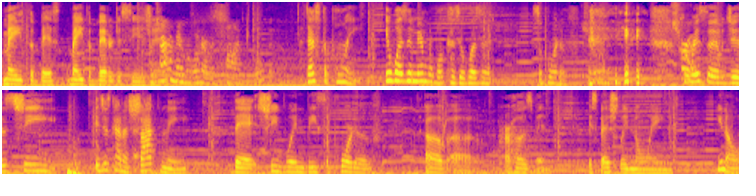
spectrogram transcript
made the best, made the better decision? I'm trying to remember what her response was. That's the point. It wasn't memorable because it wasn't supportive. Carissa just she it just kind of shocked me that she wouldn't be supportive of uh, her husband, especially knowing you know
